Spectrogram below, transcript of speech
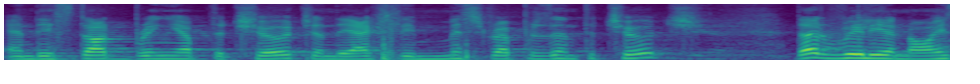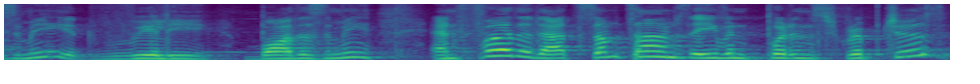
and they start bringing up the church and they actually misrepresent the church. That really annoys me. It really bothers me. And further that, sometimes they even put in scriptures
